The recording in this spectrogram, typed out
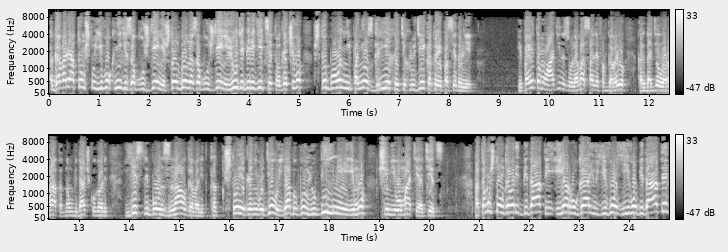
говоря о том, что его книги заблуждение, что он был на заблуждении, люди берегитесь этого. Для чего? Чтобы он не понес грех этих людей, которые последовали. И поэтому один из уляма салифов говорил, когда делал рад одному бедачку, говорит, если бы он знал, говорит, как, что я для него делаю, я бы был любимее ему, чем его мать и отец. Потому что он говорит бедаты, и я ругаю его и его бедаты,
